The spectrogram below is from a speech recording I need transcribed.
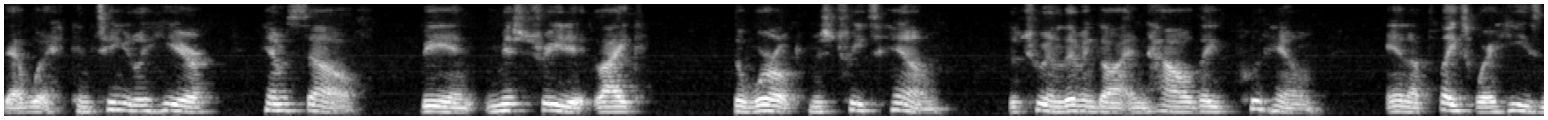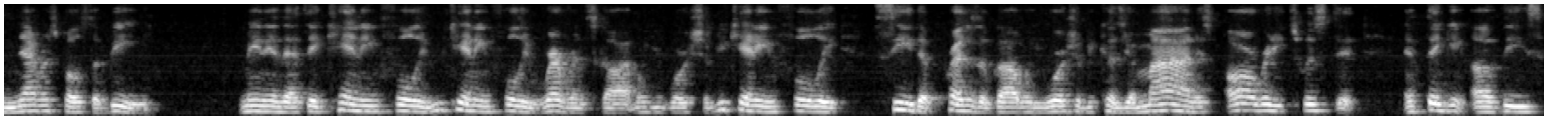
that would continue to hear himself being mistreated like the world mistreats him, the true and living God, and how they put him in a place where he's never supposed to be, meaning that they can't even fully, you can't even fully reverence God when you worship. You can't even fully see the presence of God when you worship because your mind is already twisted and thinking of these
